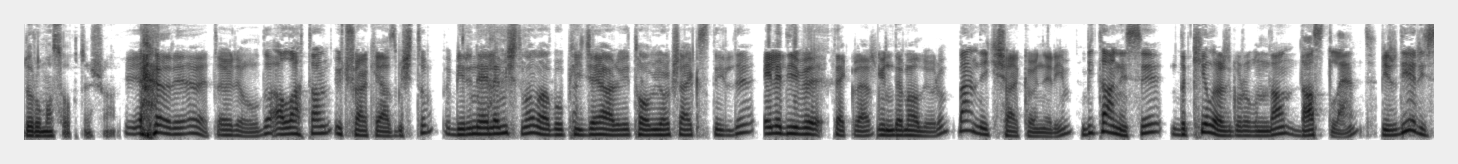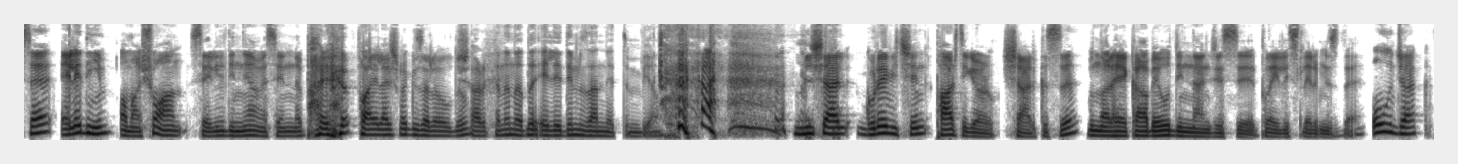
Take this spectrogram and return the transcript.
duruma soktun şu an. Yani evet öyle oldu. Allah'tan 3 şarkı yazmıştım. Birini elemiştim ama bu PJ Harvey Tom York şarkısı değildi. Elediğimi tekrar gündeme alıyorum. Ben de iki şarkı önereyim. Bir tanesi The Killers grubundan Dustland. Bir diğer ise elediğim ama şu an sevgili dinleyen ve seninle paylaşmak üzere olduğum. Şarkının adı Eledim zannettim bir an. Michel Gurevich'in Party Girl şarkısı. Bunlar HKBU dinlencesi playlistlerimizde olacak.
